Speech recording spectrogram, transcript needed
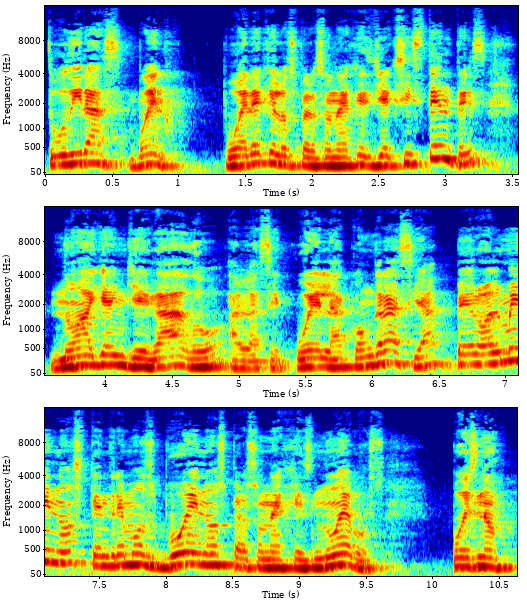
Tú dirás, bueno, Puede que los personajes ya existentes no hayan llegado a la secuela con gracia, pero al menos tendremos buenos personajes nuevos. Pues no,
